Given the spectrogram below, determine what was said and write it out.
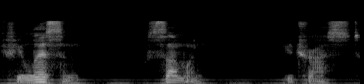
if you listen. Someone you trust.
